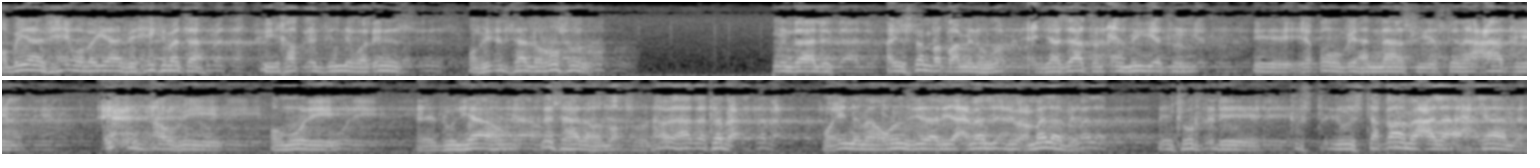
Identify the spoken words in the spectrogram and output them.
وبين في وبين في حكمته في خلق الجن والإنس وفي إرسال الرسل. من ذلك أن يستنبط منه إعجازات علمية يقوم بها الناس في صناعاتهم أو في أمور دنياهم ليس هذا هو المقصود هذا تبع وإنما أنزل ليعمل ليعمل به ليستقام على أحكامه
